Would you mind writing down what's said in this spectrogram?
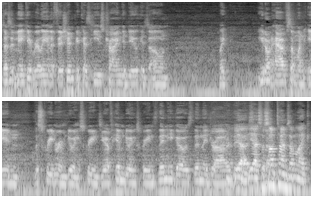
does it make it really inefficient because he's trying to do his own like you don't have someone in the screen room doing screens. You have him doing screens, then he goes, then they drive. then Yeah, he yeah. sets So it up. sometimes I'm like,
